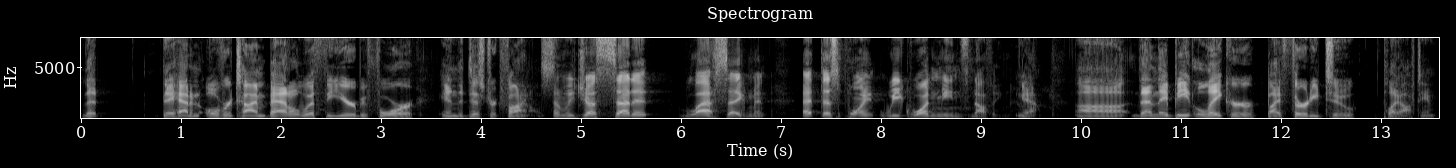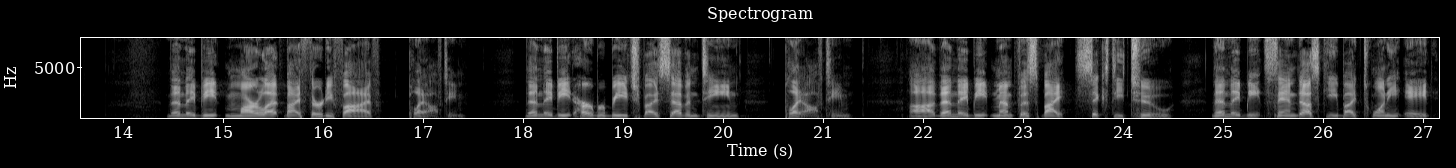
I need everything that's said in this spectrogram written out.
that they had an overtime battle with the year before in the district finals. And we just said it last segment. At this point, week one means nothing. Yeah. Uh, then they beat Laker by 32, playoff team. Then they beat Marlette by 35, playoff team. Then they beat Harbor Beach by 17, playoff team. Uh, then they beat Memphis by 62. Then they beat Sandusky by 28.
